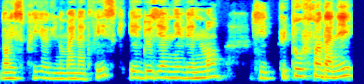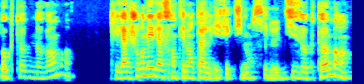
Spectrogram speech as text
dans l'esprit euh, du No at Risk. Et le deuxième événement, qui est plutôt fin d'année, octobre-novembre, qui est la journée de la santé mentale. Effectivement, c'est le 10 octobre.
